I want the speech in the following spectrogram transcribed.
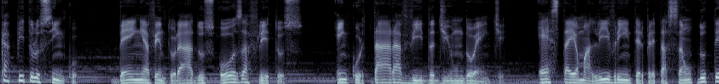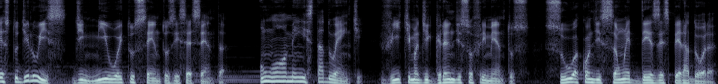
Capítulo 5. Bem-aventurados os aflitos. Encurtar a vida de um doente. Esta é uma livre interpretação do texto de Luís, de 1860. Um homem está doente, vítima de grandes sofrimentos. Sua condição é desesperadora.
